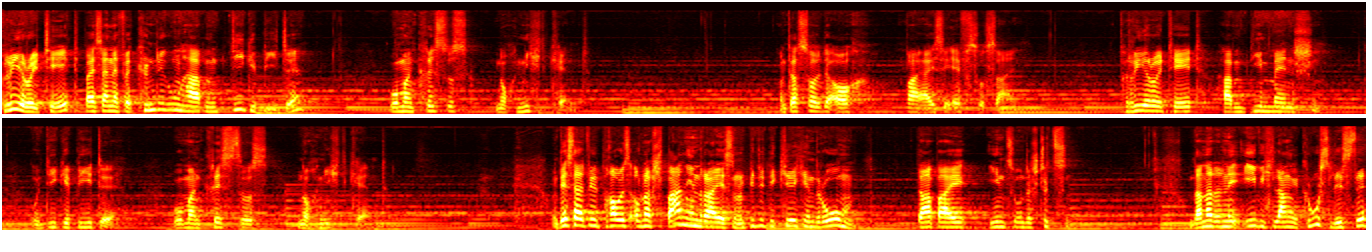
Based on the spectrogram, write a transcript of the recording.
Priorität bei seiner Verkündigung haben die Gebiete, wo man Christus noch nicht kennt. Und das sollte auch bei ICF so sein. Priorität haben die Menschen und die Gebiete, wo man Christus noch nicht kennt. Und deshalb will Paulus auch nach Spanien reisen und bittet die Kirche in Rom dabei, ihn zu unterstützen. Und dann hat er eine ewig lange Grußliste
